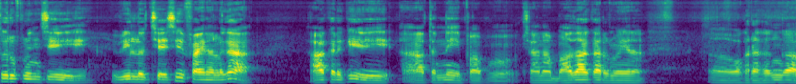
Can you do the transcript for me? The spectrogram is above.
తూర్పు నుంచి వీళ్ళు వచ్చేసి ఫైనల్గా ఆఖరికి అతన్ని పాపం చాలా బాధాకరమైన ఒక రకంగా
